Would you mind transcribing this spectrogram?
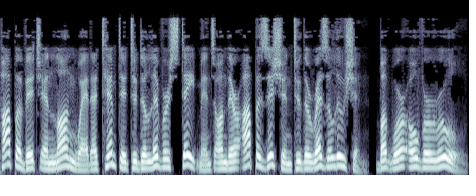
Popovich and Longuet attempted to deliver statements on their opposition to the resolution, but were overruled.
